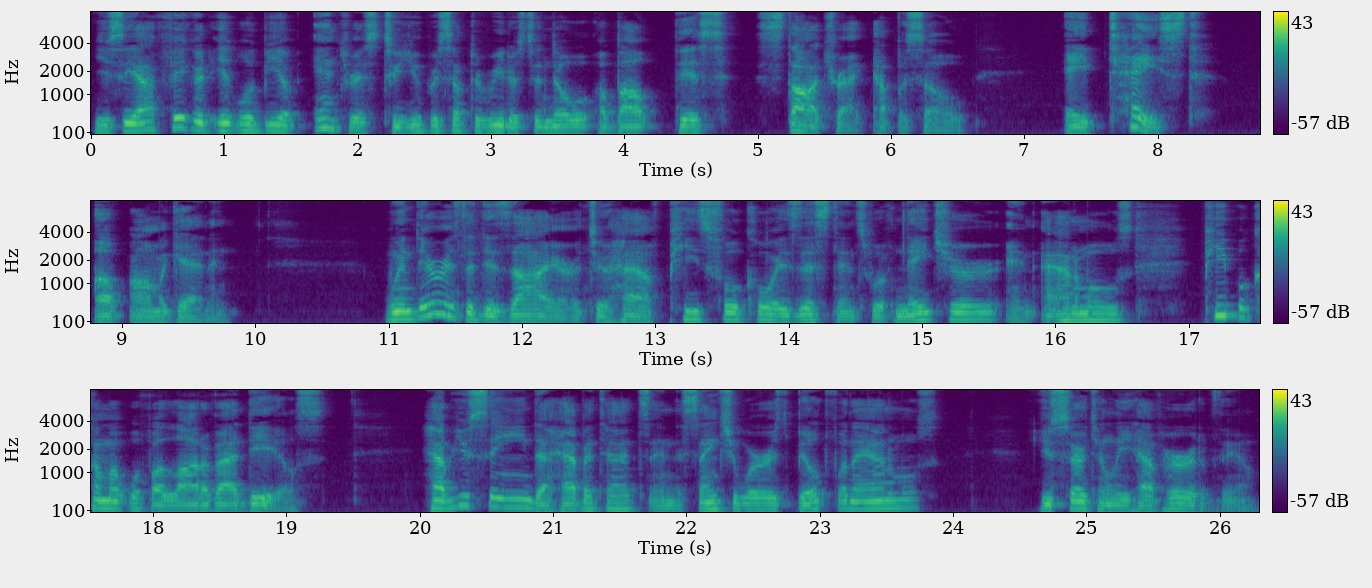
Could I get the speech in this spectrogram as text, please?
you see, I figured it would be of interest to you perceptive readers to know about this Star Trek episode, A Taste of Armageddon. When there is a desire to have peaceful coexistence with nature and animals, people come up with a lot of ideas. Have you seen the habitats and the sanctuaries built for the animals? You certainly have heard of them.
